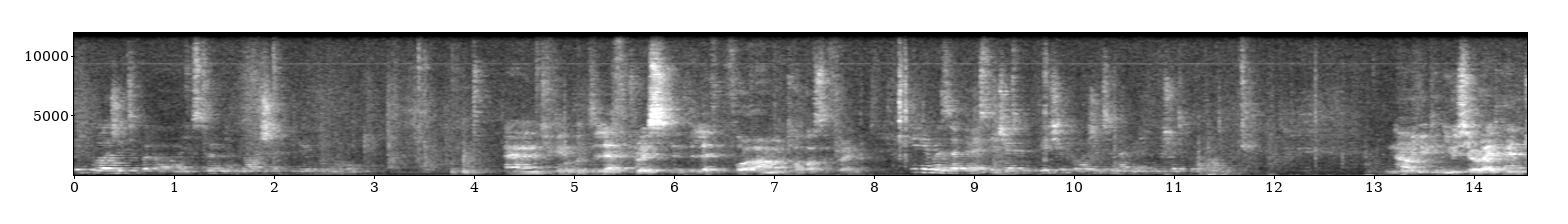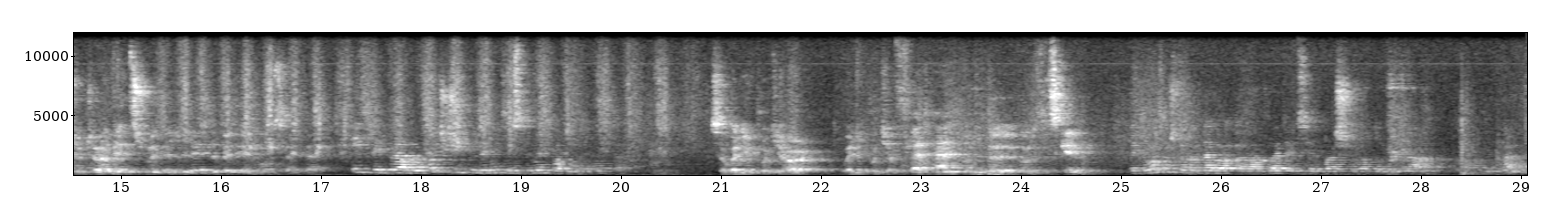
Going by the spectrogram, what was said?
Теперь положите э, инструмент на вашу левую ногу. and you can put the left wrist and the left forearm on top of the frame. И левое запястье, часть предплечья положите на верхнюю часть барабана. Now you can use your right hand to turn the instrument a little bit inwards like that. И теперь правой рукой чуть-чуть поверните инструмент вовнутрь, вот так. So when you put your when you put your flat hand onto the onto the skin, Таким образом, что когда вы э, кладете вашу ладонь на э, мембрану,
